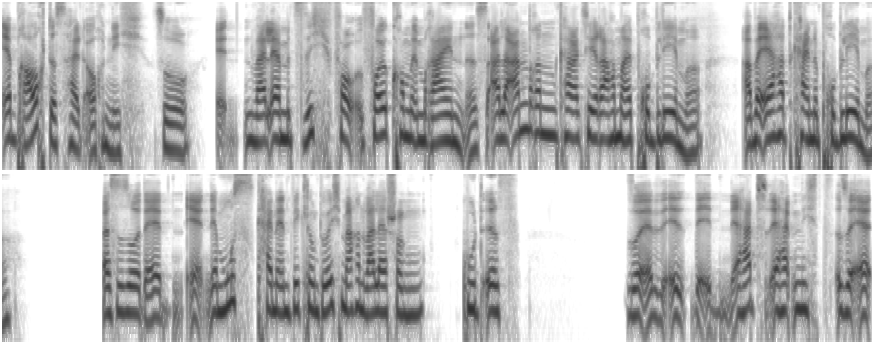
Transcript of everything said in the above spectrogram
er braucht das halt auch nicht. So. Er- Weil er mit sich vo vollkommen im Reinen ist. Alle anderen Charaktere haben halt Probleme. Aber er hat keine Probleme. Weißt du, so, der, er, er muss keine Entwicklung durchmachen, weil er schon gut ist. So, er, er, hat, er hat nichts, also er,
